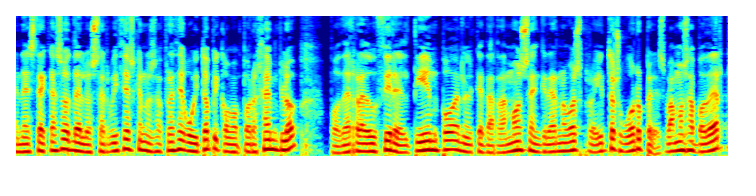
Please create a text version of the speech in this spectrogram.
en este caso de los servicios que nos ofrece Witopi, como por ejemplo poder reducir el tiempo en el que tardamos en crear nuevos proyectos WordPress. Vamos a poder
